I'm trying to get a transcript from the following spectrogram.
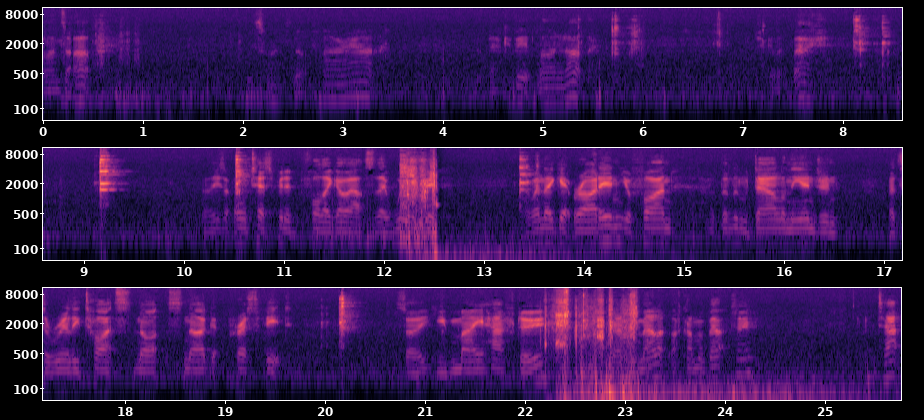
lines it up. This one's not far out. back a bit, line it up. Just it back. Now these are all test fitted before they go out, so they will fit. And when they get right in, you'll find the little dowel on the engine that's a really tight, snug press fit. So you may have to grab the mallet like I'm about to, tap,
